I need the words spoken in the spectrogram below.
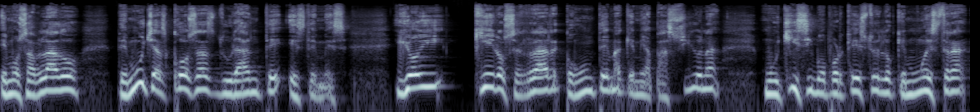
Hemos hablado de muchas cosas durante este mes y hoy quiero cerrar con un tema que me apasiona muchísimo porque esto es lo que muestra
